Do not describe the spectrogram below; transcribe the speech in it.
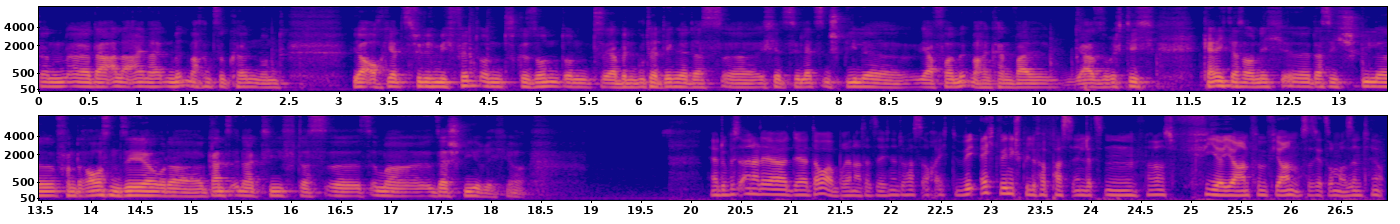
dann äh, da alle Einheiten mitmachen zu können und ja, auch jetzt fühle ich mich fit und gesund und ja, bin guter Dinge, dass äh, ich jetzt die letzten Spiele ja voll mitmachen kann, weil ja, so richtig kenne ich das auch nicht, äh, dass ich Spiele von draußen sehe oder ganz inaktiv. Das äh, ist immer sehr schwierig, ja. Ja, du bist einer der, der Dauerbrenner tatsächlich. Ne? Du hast auch echt, echt wenig Spiele verpasst in den letzten vier Jahren, fünf Jahren, was das jetzt auch mal sind. Ja,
